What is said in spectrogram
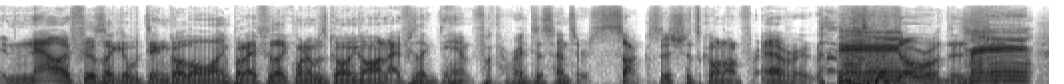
now, it feels like it didn't go long, but I feel like when it was going on, I feel like, damn, fucking right to censor sucks. This shit's going on forever. Let's get over with this shit.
